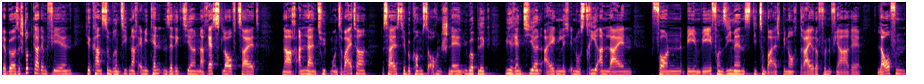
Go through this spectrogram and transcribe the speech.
der Börse Stuttgart empfehlen. Hier kannst du im Prinzip nach Emittenten selektieren, nach Restlaufzeit, nach Anleihentypen und so weiter. Das heißt, hier bekommst du auch einen schnellen Überblick, wie rentieren eigentlich Industrieanleihen von BMW, von Siemens, die zum Beispiel noch drei oder fünf Jahre laufen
